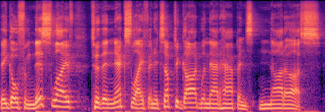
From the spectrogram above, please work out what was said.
They go from this life to the next life, and it's up to God when that happens, not us.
